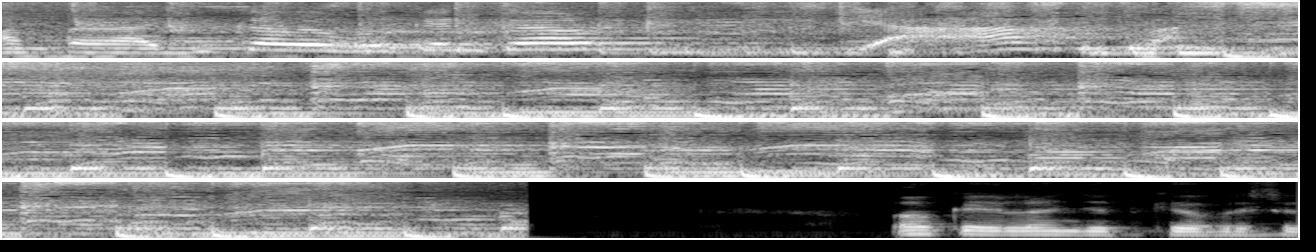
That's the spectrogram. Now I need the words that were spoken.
Apalagi kalau bukan kau Ya, pasti Oke, lanjut ke versi.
